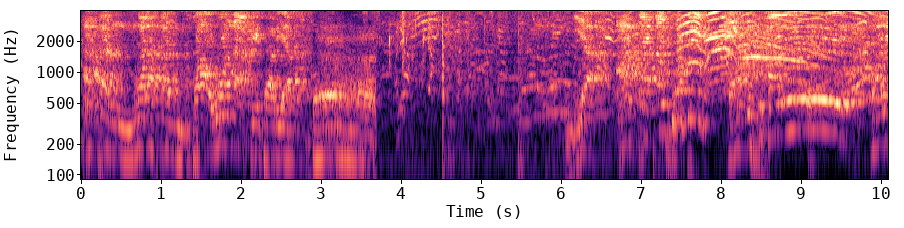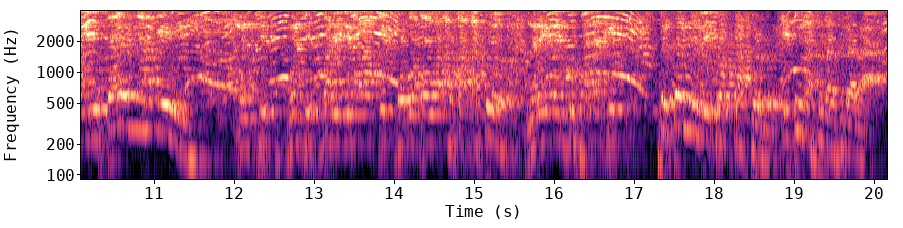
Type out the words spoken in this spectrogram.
akan mengalahkan Pak Wana. Kita lihat ber ya angkat Anjumi bagus sekali. Kali ini poin lagi. Mencit mencit balik di lakit bawa-bawa apa katul nyariin rupa lakit bertemu di katul itulah saudara-saudara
